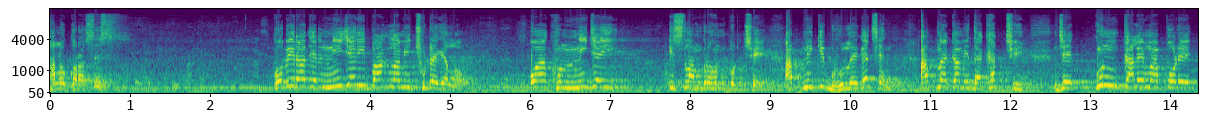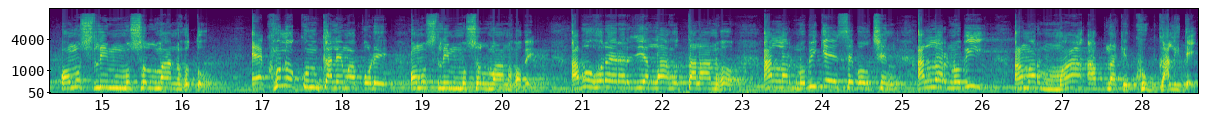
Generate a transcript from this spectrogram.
ভালো করা শেষ। কবিরাজের নিজেরই পাগলামি ছুটে গেল। ও এখন নিজেই ইসলাম গ্রহণ করছে। আপনি কি ভুলে গেছেন? আপনাকে আমি দেখাচ্ছি যে কোন কালেমা পড়ে অমুসলিম মুসলমান হতো। এখনও কোন কালেমা পড়ে অমুসলিম মুসলমান হবে। আবু হরাই আল্লাহ আল্লাহর নবীকে এসে বলছেন, আল্লাহর নবী আমার মা আপনাকে খুব গালি দেয়।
